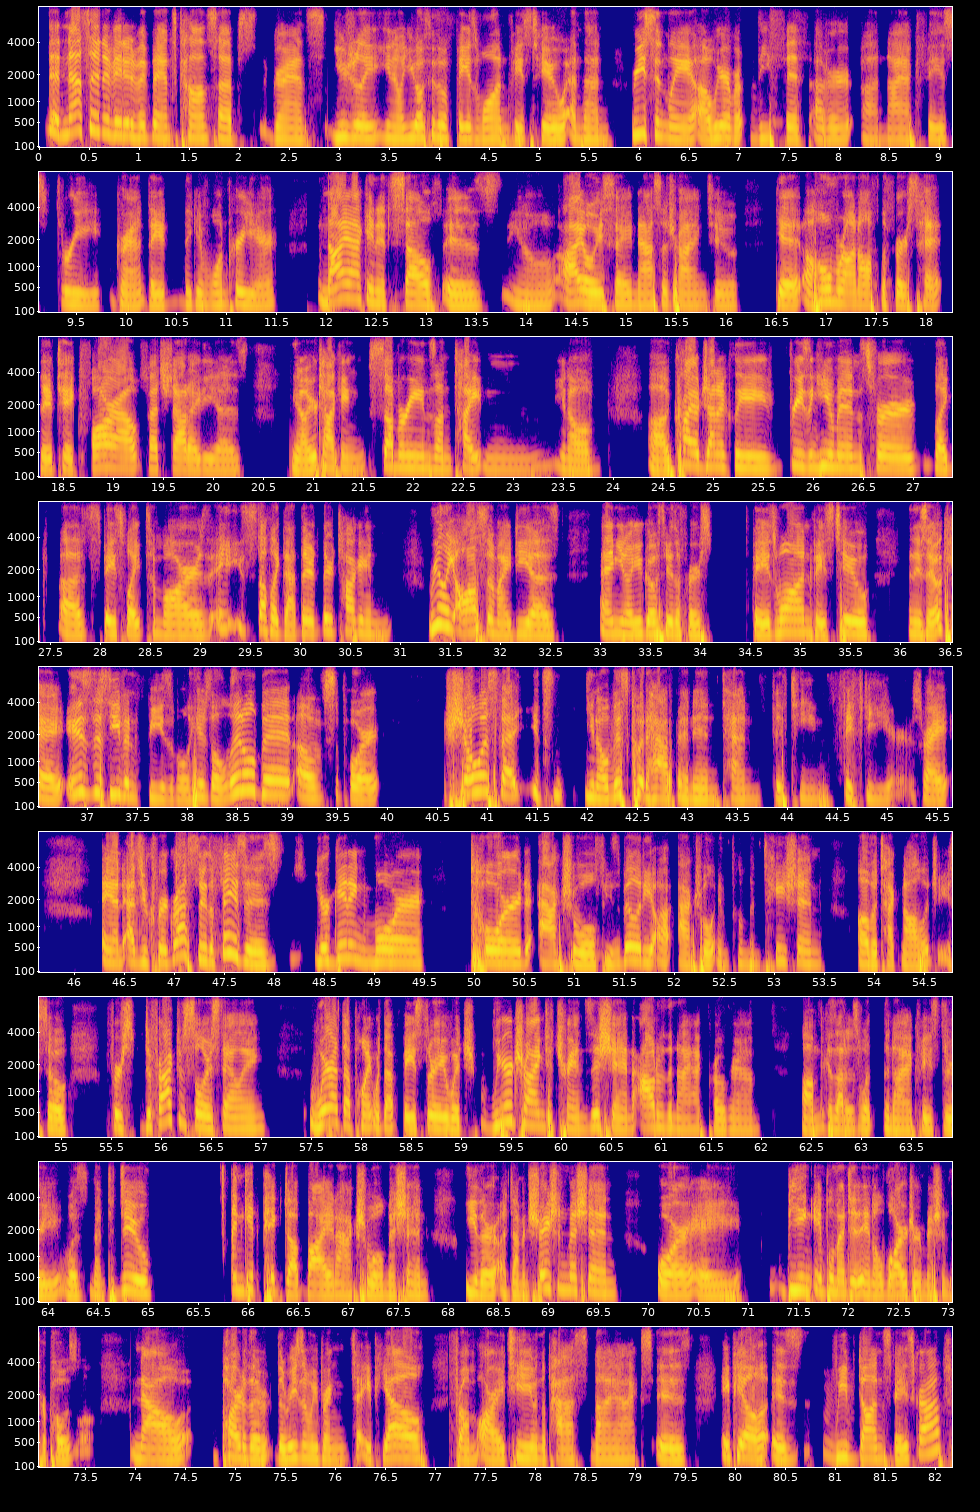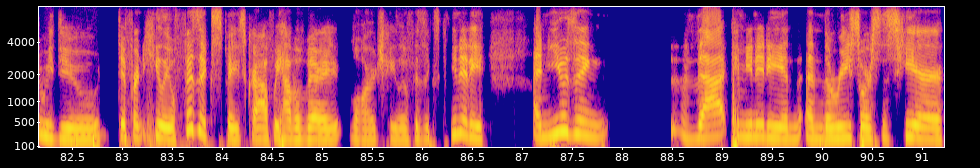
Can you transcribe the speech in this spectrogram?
the NASA Innovative Advanced Concepts grants usually, you know, you go through the phase one, phase two, and then recently uh, we are the fifth ever uh, NIAC phase three grant. They they give one per year. NIAC in itself is, you know, I always say NASA trying to get a home run off the first hit. They take far out, fetched out ideas. You know, you're talking submarines on Titan, you know, uh, cryogenically freezing humans for like uh, space flight to Mars, eh, stuff like that. They're they're talking really awesome ideas, and you know, you go through the first phase one, phase two, and they say, okay, is this even feasible? Here's a little bit of support. Show us that it's you know this could happen in 10 15 50 years right and as you progress through the phases you're getting more toward actual feasibility, uh, actual implementation of a technology. So for diffractive solar sailing, we're at that point with that phase three, which we're trying to transition out of the NIAC program um, because that is what the NIAC phase three was meant to do and get picked up by an actual mission, either a demonstration mission or a being implemented in a larger mission proposal. Now, part of the, the reason we bring to APL from RIT in the past NIACs is APL is we've done spacecraft. We do different heliophysics spacecraft. We have a very large heliophysics community. And using that community and, and the resources here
